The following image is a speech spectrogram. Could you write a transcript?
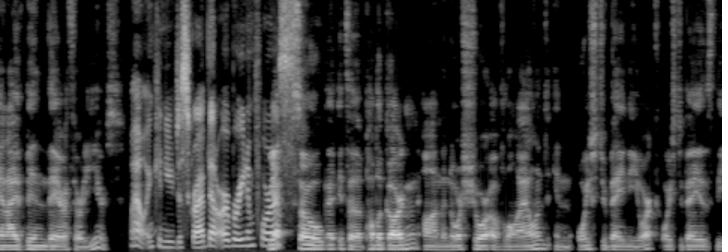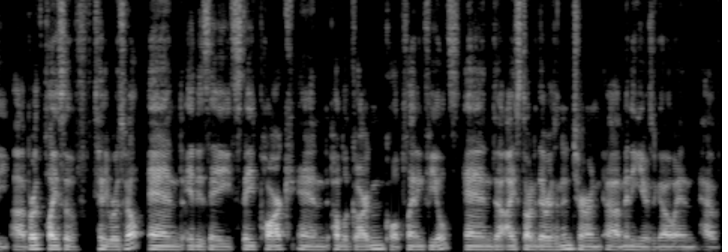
and I've been there thirty years. Wow! And can you describe that arboretum for us? Yes. So uh, it's a public garden on the north shore of Long Island in Oyster Bay, New York. Oyster Bay is the uh, birthplace of Teddy Roosevelt, and it is a state park and public garden called Planting Fields. And uh, I started there as an intern uh, many years ago and have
